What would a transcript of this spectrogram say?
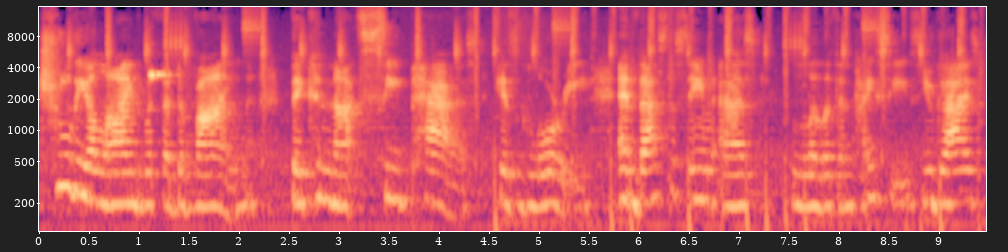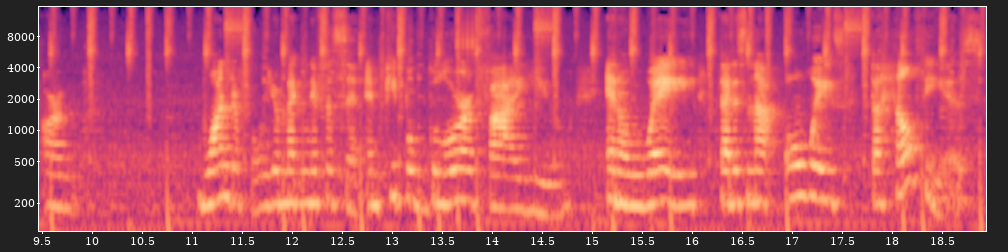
truly aligned with the divine, they cannot see past his glory. And that's the same as Lilith and Pisces. You guys are wonderful, you're magnificent, and people glorify you in a way that is not always the healthiest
